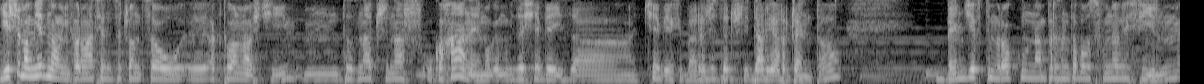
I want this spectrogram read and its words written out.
Jeszcze mam jedną informację dotyczącą y, aktualności, Mm, to znaczy nasz ukochany, mogę mówić za siebie i za ciebie chyba, reżyser, czyli Dario Argento, będzie w tym roku nam prezentował swój nowy film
